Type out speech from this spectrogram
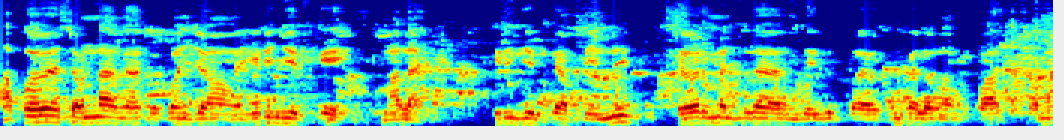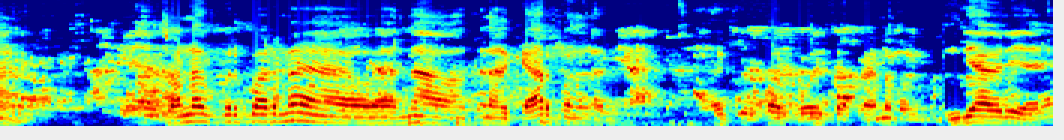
அப்போவே சொன்னாங்க அங்கே கொஞ்சம் இடிஞ்சிருக்கு மலை இடிஞ்சிருக்கு அப்படின்னு கவர்மெண்ட்ல அந்த இது ப- வந்து பார்த்து சொன்னாங்க. சொன்ன பிற்பாடுமே எல்லாம் அத்தனை கேர் பண்ணல. அதுக்கு பிற்பாடு போயிடுச்சு. அப்புறம் என்ன பண்ண இந்தியாவிலேயே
